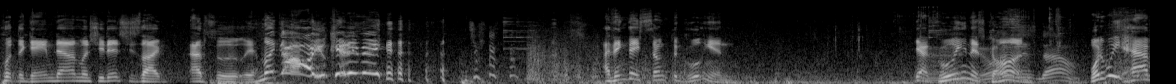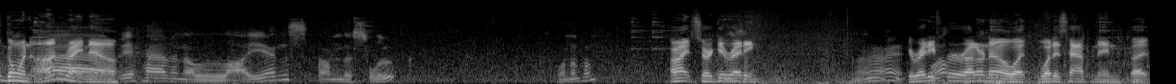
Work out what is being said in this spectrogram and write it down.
put the game down when she did? She's like, absolutely. I'm like, oh, are you kidding me? I think they sunk the Goulian. Yeah, Goulian is gone. is. What do we have going on right Uh, now? We have an alliance on the sloop. One of them. All right, sir, get ready. All right. Get ready Well, for I don't know what what is happening, but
